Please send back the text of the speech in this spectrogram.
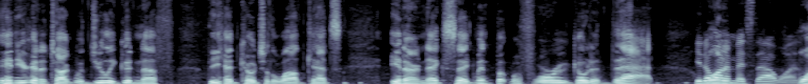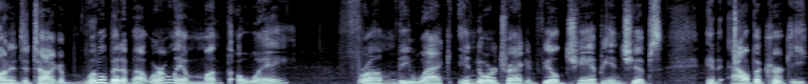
And you're going to talk with Julie Goodenough, the head coach of the Wildcats, in our next segment. But before we go to that, you don't want to miss that one. Wanted to talk a little bit about we're only a month away from the WAC Indoor Track and Field Championships in Albuquerque,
